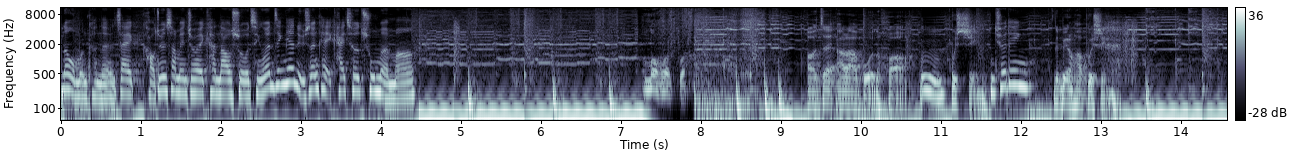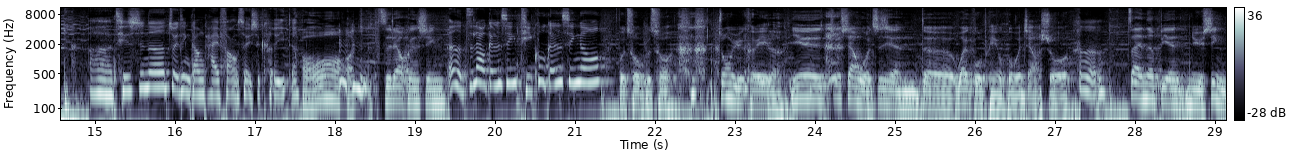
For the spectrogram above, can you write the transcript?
那我们可能在考卷上面就会看到说，请问今天女生可以开车出门吗？哦，在阿拉伯的话，嗯，不行。你确定？那边的话不行。呃，其实呢，最近刚开放，所以是可以的。哦，资料更新。嗯，资料更新，题库更新哦。不错不错，终于可以了。因为就像我之前的外国朋友跟我讲说，嗯，在那边女性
